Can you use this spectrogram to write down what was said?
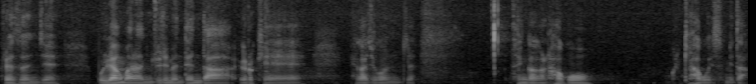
그래서 이제 물량만 안 줄이면 된다 이렇게 해가지고 이제 생각을 하고 그렇게 하고 있습니다.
